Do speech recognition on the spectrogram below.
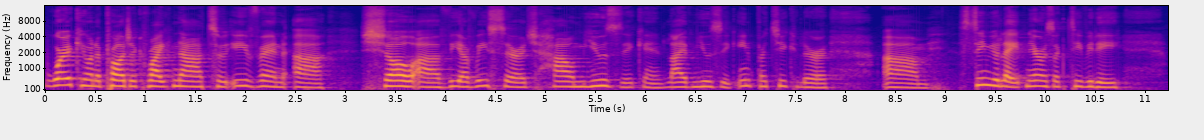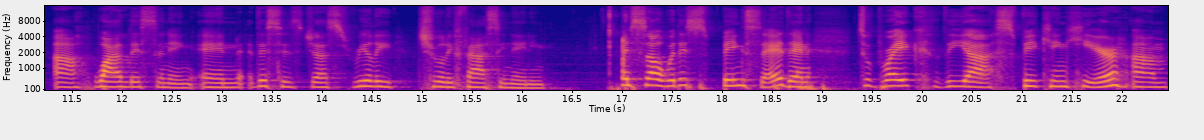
working on a project right now to even uh, show uh, via research how music and live music in particular um, simulate nervous activity uh, while listening. And this is just really, truly fascinating. And so with this being said, and to break the uh, speaking here, I'm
